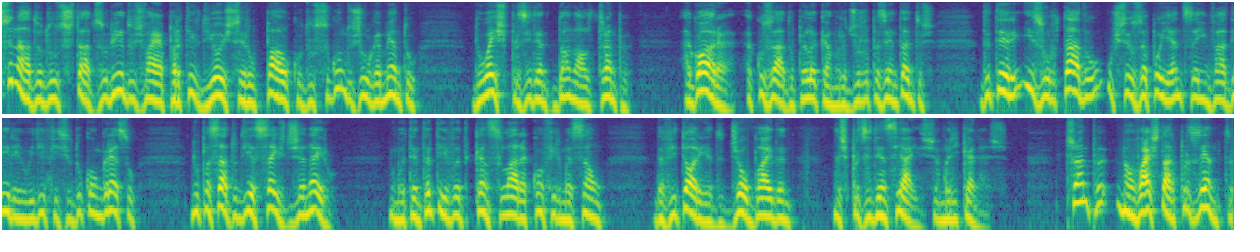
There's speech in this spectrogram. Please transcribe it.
Senado dos Estados Unidos vai a partir de hoje ser o palco do segundo julgamento do ex-presidente Donald Trump, agora acusado pela Câmara dos Representantes de ter exortado os seus apoiantes a invadirem o edifício do Congresso no passado dia 6 de janeiro, numa tentativa de cancelar a confirmação da vitória de Joe Biden nas presidenciais americanas. Trump não vai estar presente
